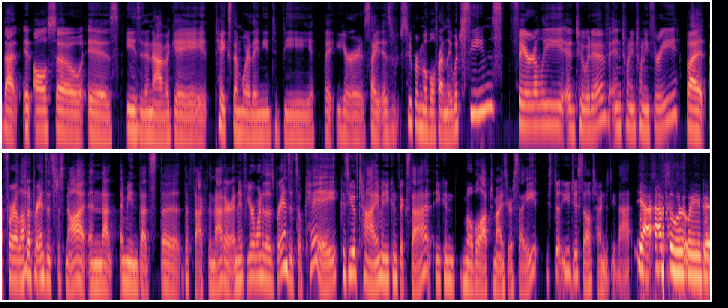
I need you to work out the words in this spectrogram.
that it also is easy to navigate, takes them where they need to be, that your site is super mobile friendly, which seems fairly intuitive in 2023 but for a lot of brands it's just not. And that i mean that's the the fact of the matter. And if you're one of those brands it's okay because you have time and you can fix that. You can mobile optimize your site. You still you do still have time to do that yeah absolutely you do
